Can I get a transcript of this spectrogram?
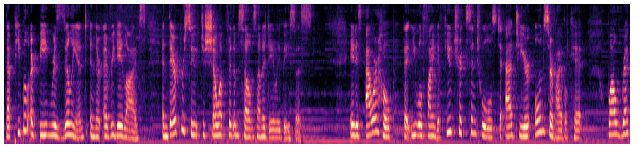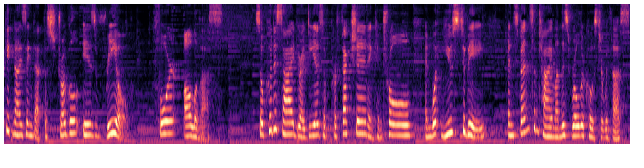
that people are being resilient in their everyday lives and their pursuit to show up for themselves on a daily basis. It is our hope that you will find a few tricks and tools to add to your own survival kit while recognizing that the struggle is real for all of us. So put aside your ideas of perfection and control and what used to be, and spend some time on this roller coaster with us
